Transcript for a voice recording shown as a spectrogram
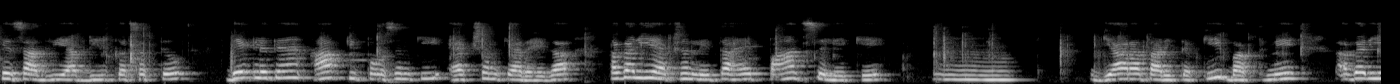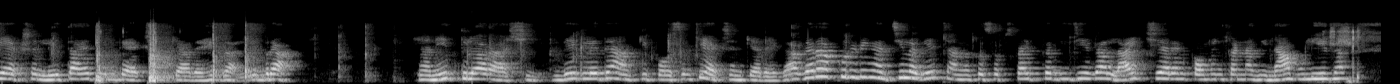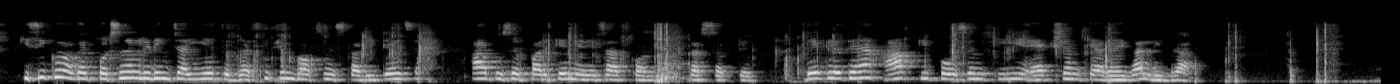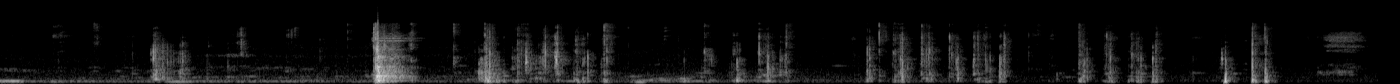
के साथ भी आप डील कर सकते हो। देख लेते हैं आपकी पर्सन की एक्शन क्या रहेगा। अगर ये एक्शन लेता है पाँच से लेके ग्यारह तारीख तक की वक्त में, अगर ये एक्शन लेता है तो उनका एक्शन क्या रहेगा? लिब्रा यानी तुला राशि। देख लेते हैं आपकी पर्सन की एक्शन क्या रहेगा। अगर आपको रीडिंग अच्छी लगे, चैनल को सब्सक्राइब कर दीजिएगा, लाइक, शेयर एंड कमेंट करना भी ना भूलिएगा। किसी को अगर पर्सनल रीडिंग चाहिए तो डिस्क्रिप्शन बॉक्स में इसका डिटेल्स है। आप उसे पढ़ के मेरे साथ कांटेक्ट कर सकते हो। देख लेते हैं आपकी पर्सन की एक्शन क्या रहेगा, लिब्रा।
